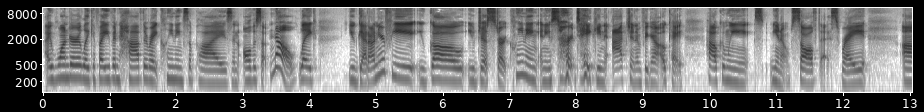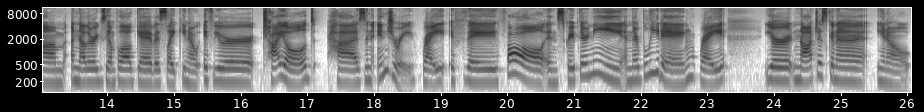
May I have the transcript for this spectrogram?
I wonder like if I even have the right cleaning supplies and all this stuff. No, like you get on your feet, you go, you just start cleaning and you start taking action and figuring out, okay, how can we, you know, solve this, right? Um, another example I'll give is like, you know, if your child has an injury, right? If they fall and scrape their knee and they're bleeding, right? You're not just gonna, you know,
